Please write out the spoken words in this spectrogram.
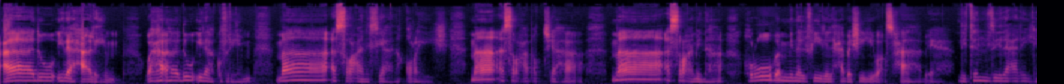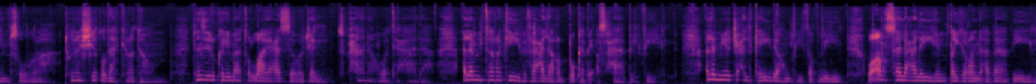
عادوا إلى حالهم وعادوا إلى كفرهم. ما أسرع نسيان قريش ما أسرع بطشها ما أسرع منها هروبا من الفيل الحبشي وأصحابه. لتنزل عليهم صورة تنشط ذاكرتهم. تنزل كلمات الله عز وجل سبحانه وتعالى. ألم تر كيف فعل ربك بأصحاب الفيل؟ ألم يجعل كيدهم في تضليل وأرسل عليهم طيرا أبابيل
